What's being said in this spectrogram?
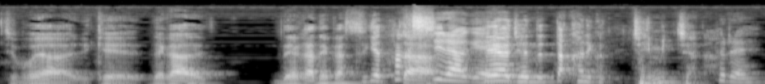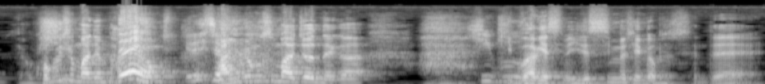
이제 뭐야 이렇게 내가 내가 내가 쓰겠다 확실하게. 해야지 했는데 딱 하니까 재밌잖아. 그래. 거기서 만약 네! 박명수 이러잖아. 박명수마저 내가 아, 기부. 기부 하겠습니다 이랬으면 재미없었을 텐데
